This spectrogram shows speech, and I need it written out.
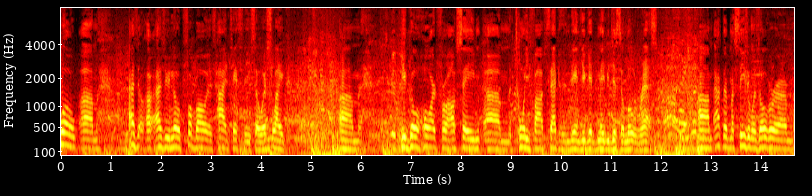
Well, um, as uh, as you know, football is high intensity, so it's like um, you go hard for I'll say um, 25 seconds, and then you get maybe just a little rest. Um, after my season was over, um,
